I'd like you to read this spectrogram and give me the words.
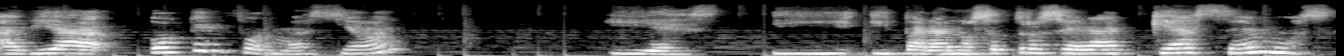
había poca información y, es, y, para nosotros era, ¿qué hacemos?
